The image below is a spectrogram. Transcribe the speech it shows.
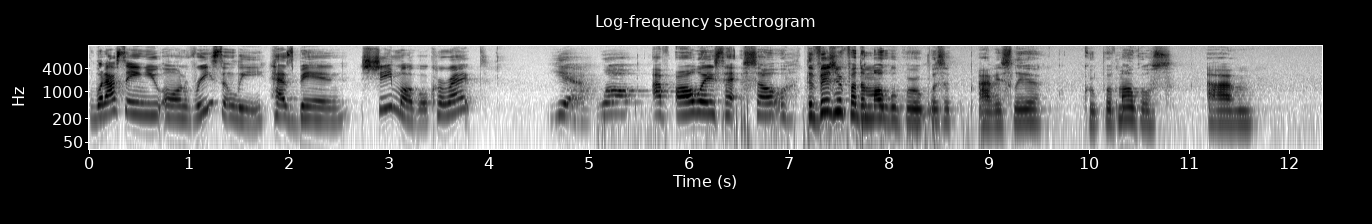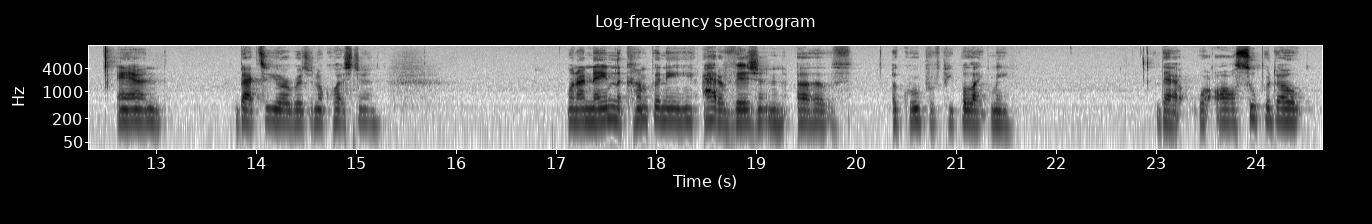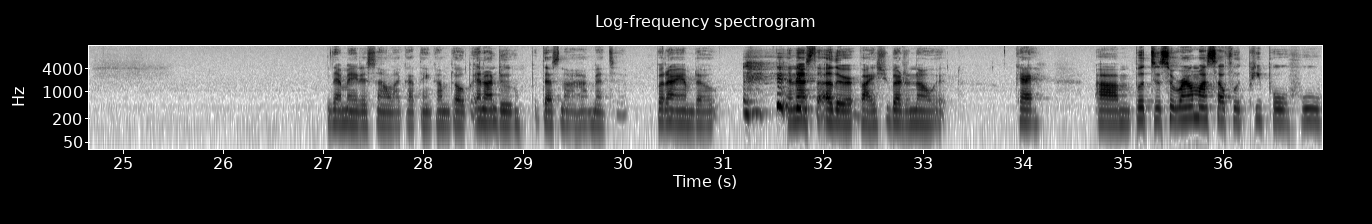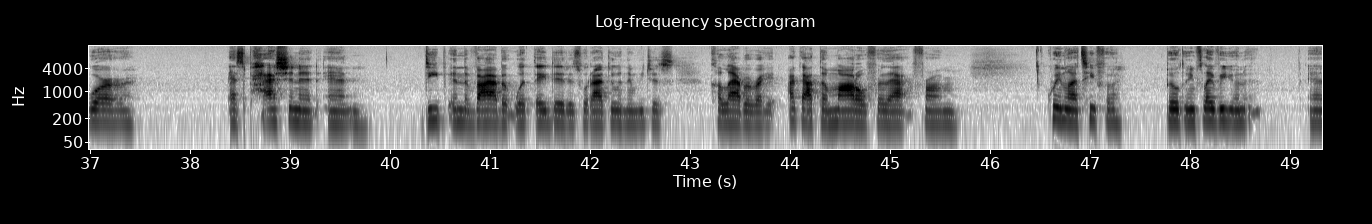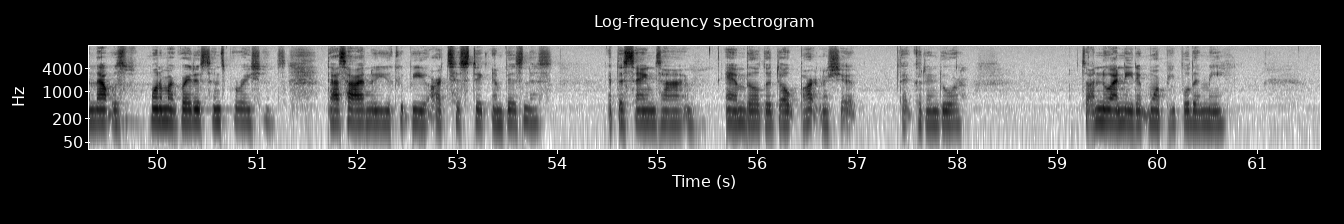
what I've seen you on recently has been She Mogul, correct? Yeah, well, I've always had. So the vision for the mogul group was a, obviously a group of moguls. Um, and back to your original question, when I named the company, I had a vision of a group of people like me that were all super dope. That made it sound like I think I'm dope, and I do, but that's not how I meant it. But I am dope, and that's the other advice. You better know it, okay? Um, but to surround myself with people who were as passionate and deep in the vibe of what they did is what I do, and then we just collaborate. I got the model for that from Queen Latifah, building Flavor Unit, and that was one of my greatest inspirations. That's how I knew you could be artistic and business at the same time. and build a dope partnership that could endure. So I knew I needed more people than me.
